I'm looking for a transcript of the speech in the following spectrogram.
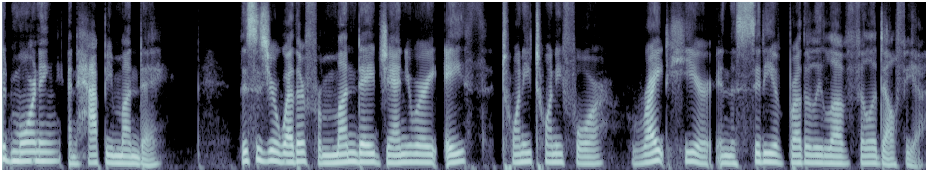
Good morning and happy Monday. This is your weather for Monday, January 8th, 2024, right here in the city of brotherly love, Philadelphia.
